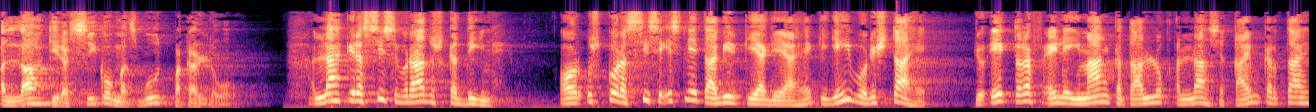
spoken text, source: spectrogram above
اللہ کی رسی کو مضبوط پکڑ لو۔ اللہ کی رسی سے مراد اس کا دین ہے اور اس کو رسی سے اس لیے تعبیر کیا گیا ہے کہ یہی وہ رشتہ ہے جو ایک طرف اہل ایمان کا تعلق اللہ سے قائم کرتا ہے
